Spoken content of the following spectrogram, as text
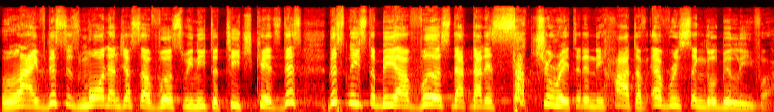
life. This is more than just a verse we need to teach kids. This, this needs to be a verse that, that is saturated in the heart of every single believer.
